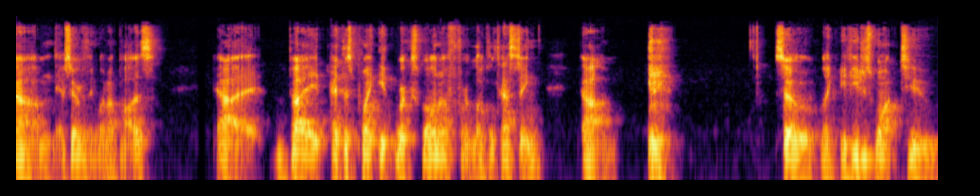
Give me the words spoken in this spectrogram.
um, so everything went on pause. Uh, but at this point, it works well enough for local testing. Um, so, like, if you just want to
